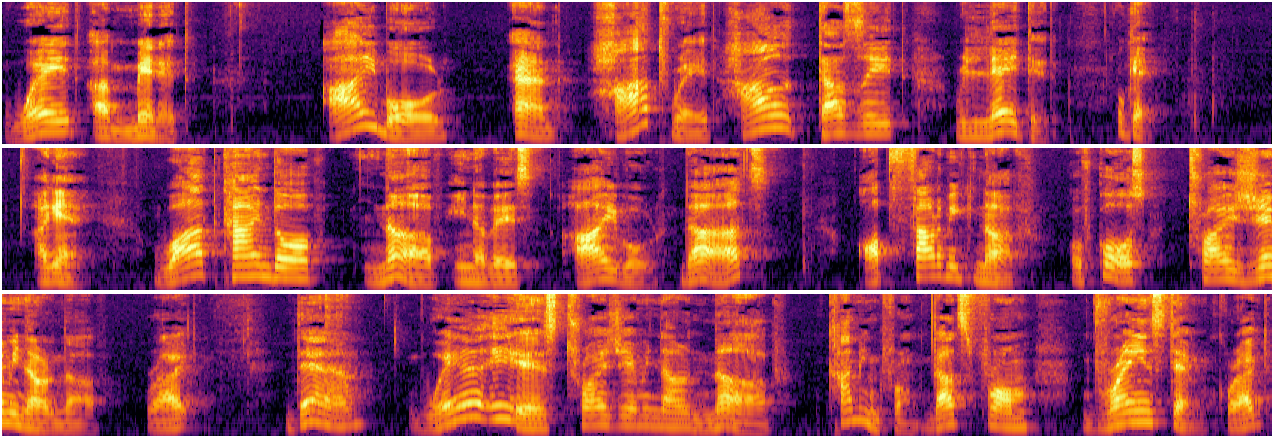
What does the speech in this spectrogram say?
Wait a minute. Eyeball and heart rate, how does it related? Okay. Again, what kind of nerve innervates eyeball. That's ophthalmic nerve. Of course, trigeminal nerve, right? Then, where is trigeminal nerve coming from? That's from brainstem, correct?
